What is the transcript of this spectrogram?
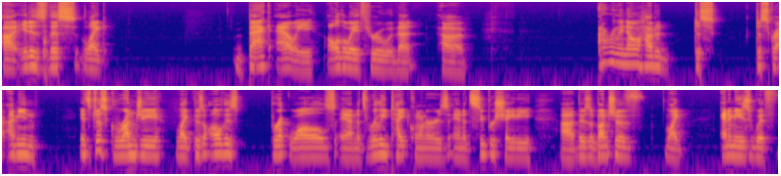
Uh, it is this, like, back alley all the way through that. Uh, I don't really know how to des- describe. I mean, it's just grungy. Like, there's all these brick walls, and it's really tight corners, and it's super shady. Uh, there's a bunch of like enemies with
